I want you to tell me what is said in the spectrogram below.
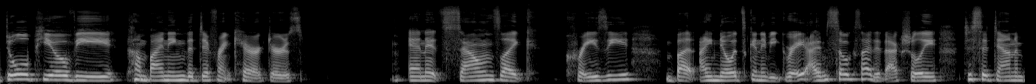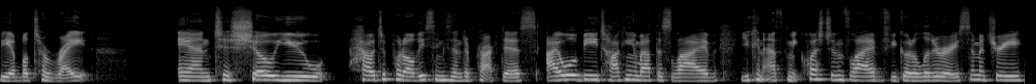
dual POV, combining the different characters. And it sounds like crazy, but I know it's going to be great. I'm so excited actually to sit down and be able to write and to show you how to put all these things into practice. I will be talking about this live. You can ask me questions live if you go to Literary Symmetry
